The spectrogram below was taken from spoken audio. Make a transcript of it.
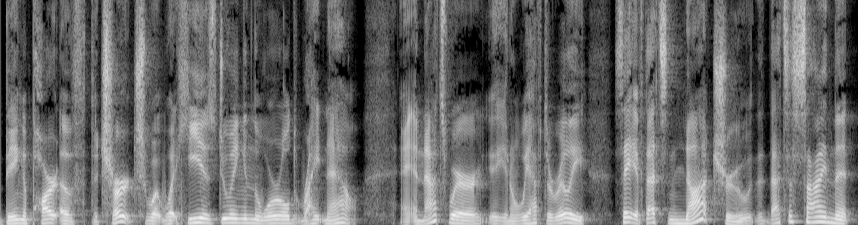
being a part of the church, what, what he is doing in the world right now. And that's where, you know, we have to really say if that's not true, that's a sign that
